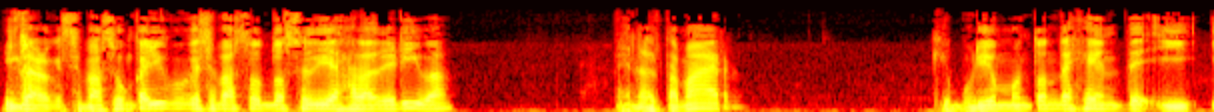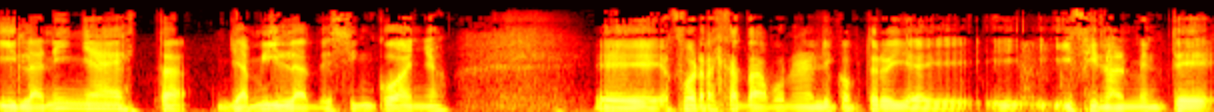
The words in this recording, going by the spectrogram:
y claro, que se pasó un cayuco que se pasó 12 días a la deriva, en alta mar, que murió un montón de gente y, y la niña esta, Yamila, de cinco años, eh, fue rescatada por un helicóptero y, y- y finalmente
